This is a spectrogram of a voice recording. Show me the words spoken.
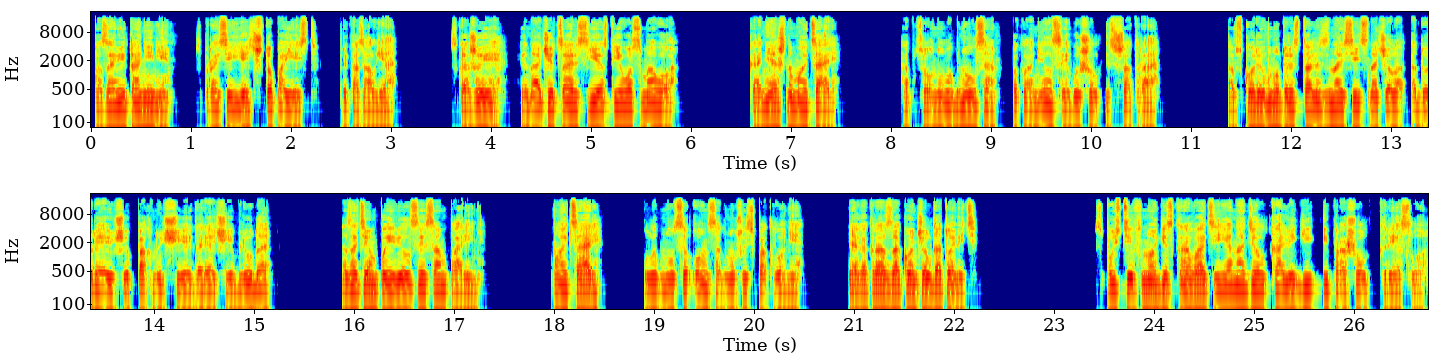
«Позови Танини, спроси, есть что поесть», — приказал я. «Скажи, иначе царь съест его самого». «Конечно, мой царь». Опцион улыбнулся, поклонился и вышел из шатра. А вскоре внутрь стали заносить сначала одуряюще пахнущие горячие блюда, а затем появился и сам парень. «Мой царь?» — улыбнулся он, согнувшись в поклоне. «Я как раз закончил готовить». Спустив ноги с кровати, я надел коллеги и прошел к креслу.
